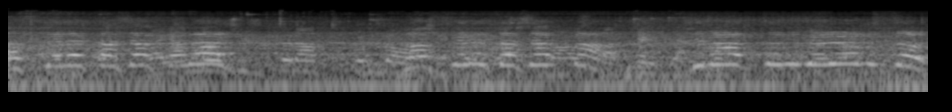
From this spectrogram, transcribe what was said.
Rastgele taş atma lan. Rastgele taş atma. Kime attığını görüyor musun?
